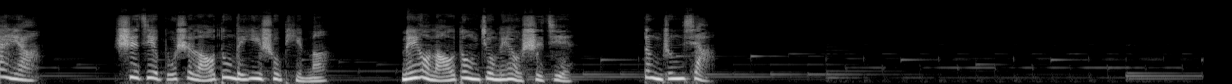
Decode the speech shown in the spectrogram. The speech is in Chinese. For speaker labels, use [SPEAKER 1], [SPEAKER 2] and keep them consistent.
[SPEAKER 1] 哎呀世界不是劳动的艺术品吗？没有劳动就没有世界邓中夏。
